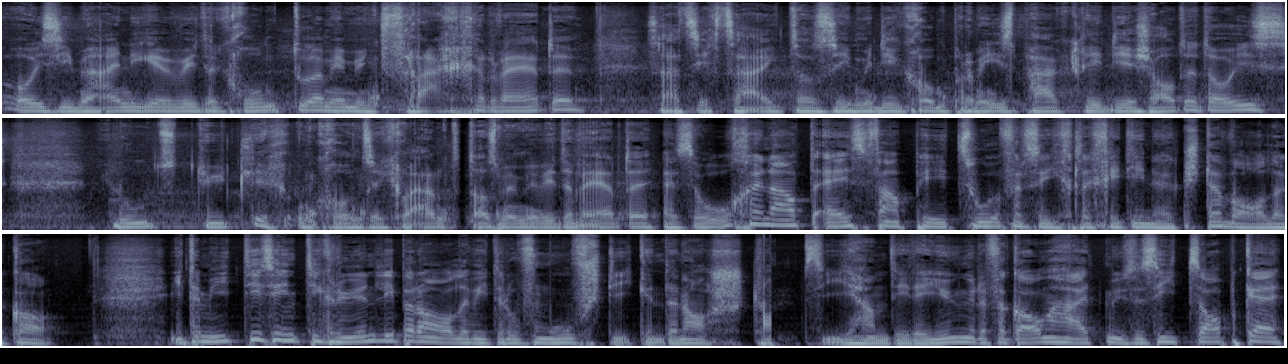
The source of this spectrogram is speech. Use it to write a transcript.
unsere Meinungen wieder kundtun. Wir müssen frecher werden. Es hat sich gezeigt, dass immer die Kompromisspäckchen, die schaden uns. Laut, deutlich und konsequent, das müssen wir wieder werden. So können auch die SVP zuversichtlich in die nächsten Wahlen gehen. In der Mitte sind die Grünliberalen wieder auf dem aufsteigenden Ast. Sie haben in der jüngeren Vergangenheit müssen Sitz abgeben,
